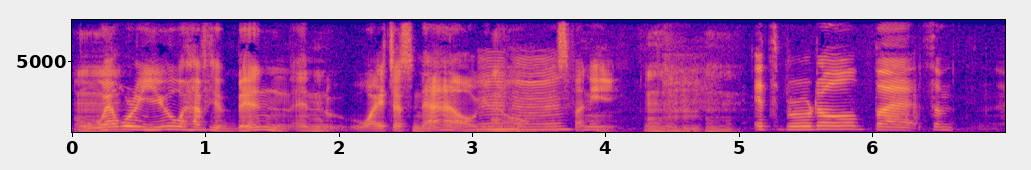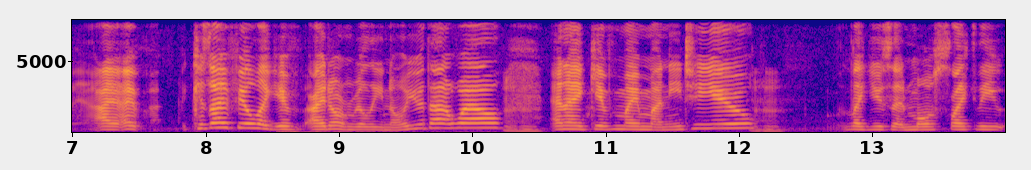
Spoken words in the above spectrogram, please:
where mm. were you? Have you been? And why just now? You know it's funny. It's brutal, but some I I because I feel like if I don't really know you that well mm-hmm. and I give my money to you, mm-hmm. like you said, most likely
